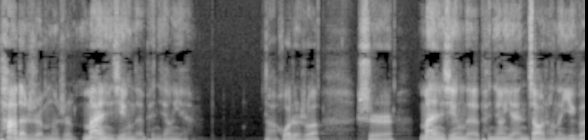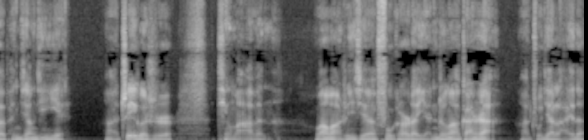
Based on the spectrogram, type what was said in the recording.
怕的是什么呢？是慢性的盆腔炎啊，或者说是慢性的盆腔炎造成的一个盆腔积液啊，这个是挺麻烦的。往往是一些妇科的炎症啊、感染啊逐渐来的。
